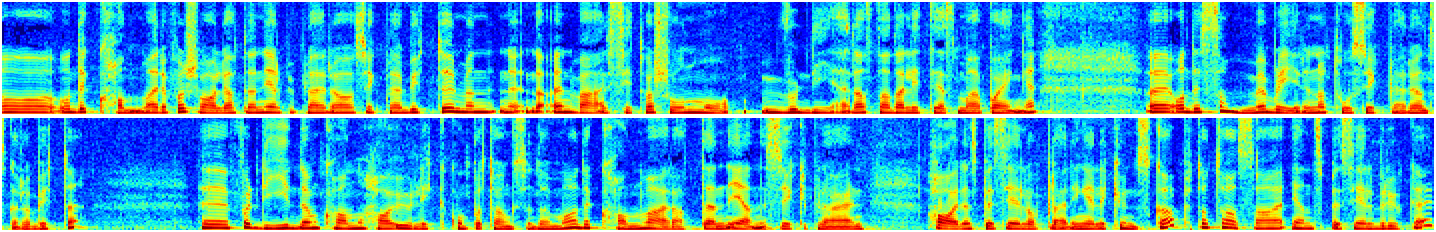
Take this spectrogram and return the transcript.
Og det kan være forsvarlig at en hjelpepleier og sykepleier bytter, men enhver situasjon må vurderes. Det er litt det som er poenget. Eh, og det samme blir det når to sykepleiere ønsker å bytte. Eh, fordi de kan ha ulik kompetanse, de òg. Det kan være at den ene sykepleieren har en spesiell opplæring eller kunnskap til å ta seg av en spesiell bruker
